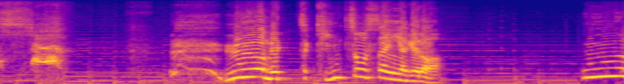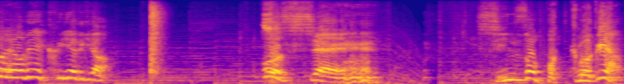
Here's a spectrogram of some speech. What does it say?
っしゃうわ、めっちゃ緊張したんやけど。うわ、やべえ、クリアできた。おっしゃい心臓バックバックやん。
